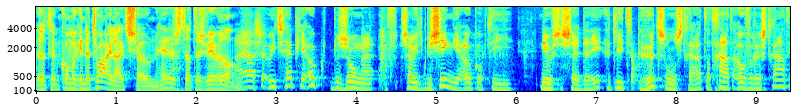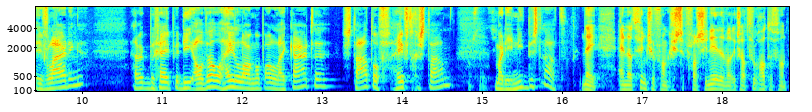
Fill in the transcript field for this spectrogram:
dat, dan kom ik in de Twilight Zone. Hè, ja. Dus dat is weer wat anders. Nou ja, zoiets heb je ook bezongen. Of zoiets bezing je ook op die nieuwste cd. Het lied De Hudsonstraat. Dat gaat over een straat in Vlaardingen heb ik begrepen, die al wel heel lang op allerlei kaarten staat of heeft gestaan, maar die niet bestaat. Nee, en dat vind je fascinerend, want ik zat vroeg altijd van,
